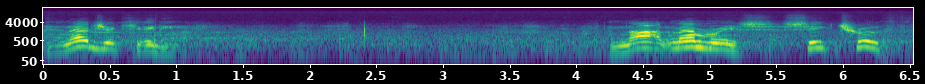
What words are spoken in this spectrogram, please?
and educating. Not memories, seek truth.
